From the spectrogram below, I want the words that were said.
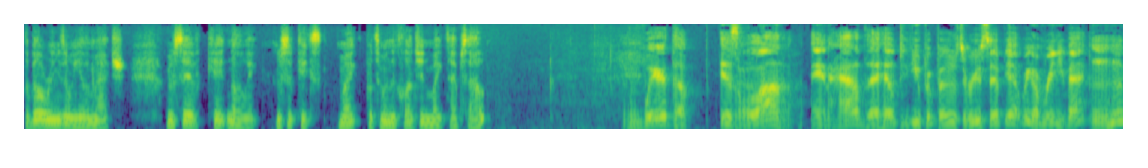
The bell rings and we have a match. Rusev kick, no wait. Rusev kicks Mike, puts him in the clutch, and Mike taps out. Where the is Lana? And how the hell did you propose to Rusev? Yeah, we're gonna bring you back, hmm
